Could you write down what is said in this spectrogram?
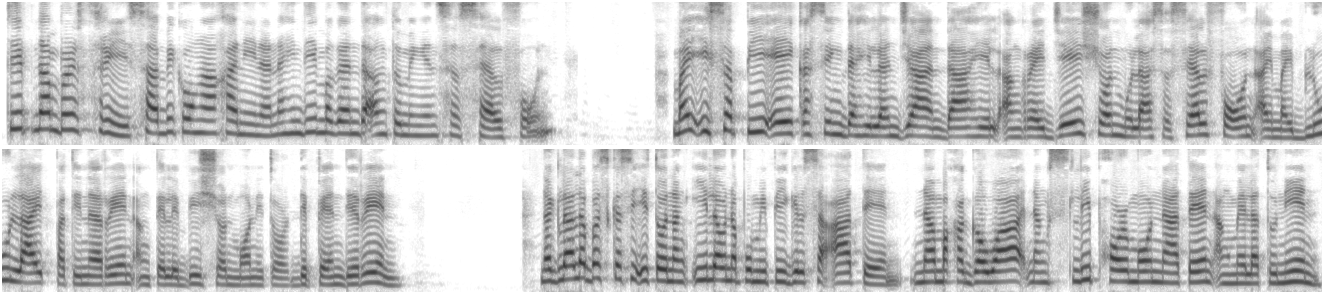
Tip number three, sabi ko nga kanina na hindi maganda ang tumingin sa cellphone. May isa PA kasing dahilan dyan dahil ang radiation mula sa cellphone ay may blue light pati na rin ang television monitor. Depende rin. Naglalabas kasi ito ng ilaw na pumipigil sa atin na makagawa ng sleep hormone natin ang melatonin.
